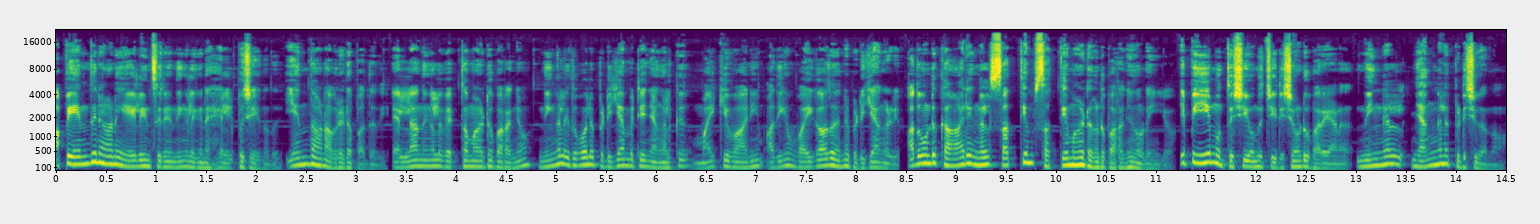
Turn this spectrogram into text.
അപ്പൊ എന്തിനാണ് ഏലിയൻസിനെ നിങ്ങൾ ഇങ്ങനെ ഹെൽപ്പ് ചെയ്യുന്നത്? എന്താണ് അവരുടെ പദ്ധതി? എല്ലാം നിങ്ങൾ വ്യക്തമായിട്ട് പറഞ്ഞു? നിങ്ങൾ ഇതുപോലെ പിടിക്കാൻ പറ്റിയ ഞങ്ങൾക്ക് മൈക്ക് വാനിയും അധികം വൈകാതെ തന്നെ പിടിക്കാൻ കഴിയും. അതുകൊണ്ട് കാര്യങ്ങൾ സത്യം സത്യമായിട്ട് അങ്ങോട്ട് പറഞ്ഞു തുടങ്ങിയോ ഇപ്പൊ ഈ മുത്തശ്ശി ഒന്ന് ചിരിച്ചുകൊണ്ട് പറയാണ് നിങ്ങൾ ഞങ്ങളെ പിടിച്ചു തന്നോ?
